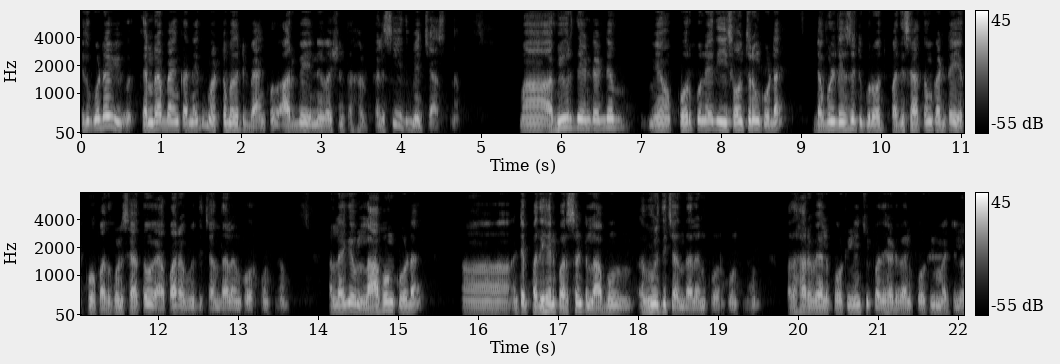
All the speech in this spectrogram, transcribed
ఇది కూడా కెనరా బ్యాంక్ అనేది మొట్టమొదటి బ్యాంకు. ఆర్బీఐ ఇన్నోవేషన్తో కలిసి ఇది మేము చేస్తున్నాం. మా అభివృద్ధి ఏంటంటే మేము కోరుకునేది ఈ సంవత్సరం కూడా డబుల్ డిజిట్ గ్రోత్ పది శాతం కంటే ఎక్కువ పదకొండు శాతం వ్యాపార అభివృద్ధి చెందాలని కోరుకుంటున్నాం. అలాగే లాభం కూడా అంటే పదిహేను పర్సెంట్ లాభం అభివృద్ధి చెందాలని కోరుకుంటున్నాం. పదహారు వేల కోట్ల నుంచి పదిహేడు వేల కోట్ల మధ్యలో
